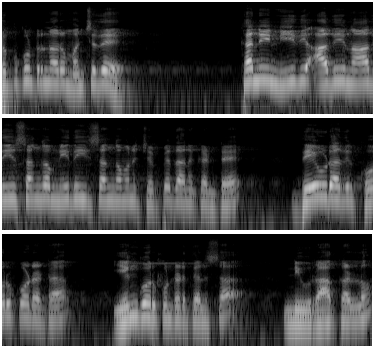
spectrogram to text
చెప్పుకుంటున్నారు మంచిదే. కానీ నీది అది నాది ఈ సంఘం నీది ఈ సంఘం అని చెప్పేదానికంటే దేవుడు అది కోరుకోడట. ఏం కోరుకుంటాడు తెలుసా? నీవు రాకల్లో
